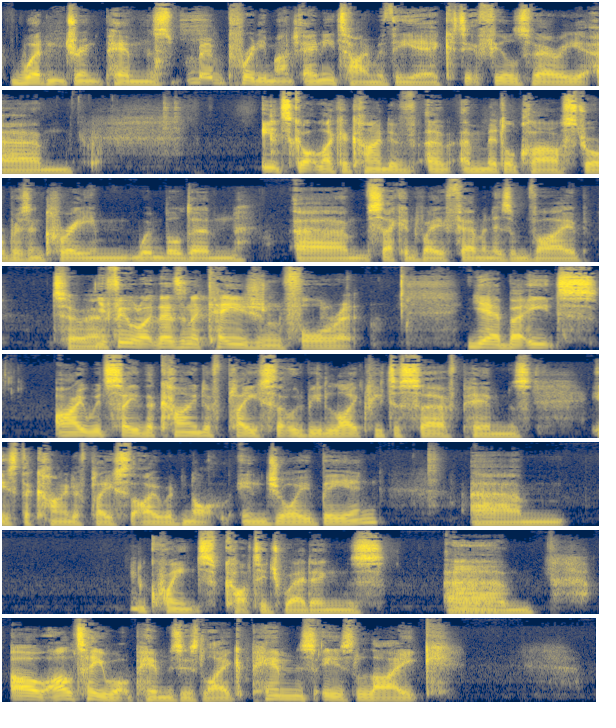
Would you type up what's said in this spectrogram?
wouldn't drink Pimms pretty much any time of the year because it feels very. Um, it's got like a kind of a, a middle class strawberries and cream Wimbledon um, second wave feminism vibe to it. You feel like there's an occasion for it. Yeah, but it's I would say the kind of place that would be likely to serve Pimms is the kind of place that I would not enjoy being. Um, quaint cottage weddings. Um, Oh, I'll tell you what Pimms is like. Pimms is like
